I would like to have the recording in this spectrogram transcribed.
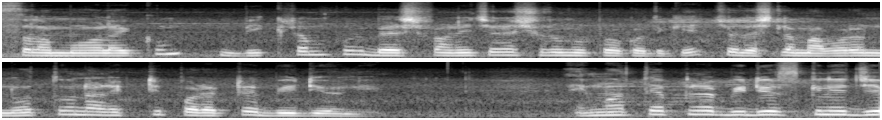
আসসালামু আলাইকুম। বিক্রমপুর বেশ ফার্নিচারের শোরুমের পক্ষ থেকে চলে আসলাম আবারও নতুন আরেকটি প্রোডাক্টের ভিডিও নিয়ে। এই মুহূর্তে আপনারা ভিডিও স্ক্রিনে যে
